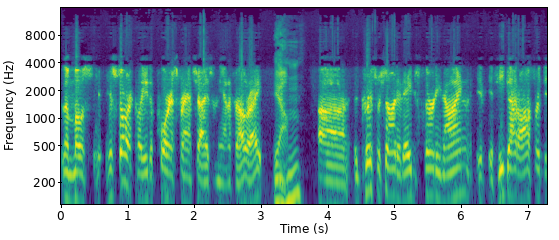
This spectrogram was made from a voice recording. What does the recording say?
the most historically the poorest franchise in the NFL, right? Yeah. Mm-hmm. Uh, Kris Richard at age 39, if, if he got offered the,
